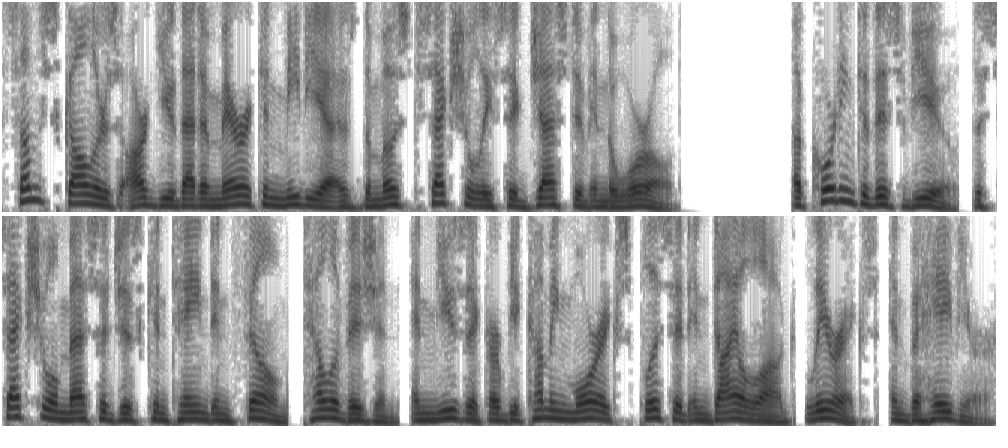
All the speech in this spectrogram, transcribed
Some scholars argue that American media is the most sexually suggestive in the world. According to this view, the sexual messages contained in film, television, and music are becoming more explicit in dialogue, lyrics, and behavior.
